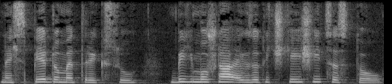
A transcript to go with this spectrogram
než zpět do Matrixu, byť možná exotičtější cestou.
